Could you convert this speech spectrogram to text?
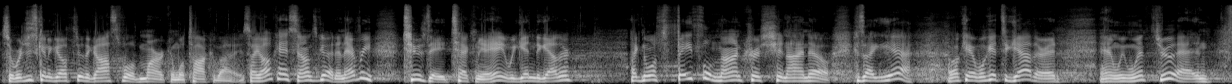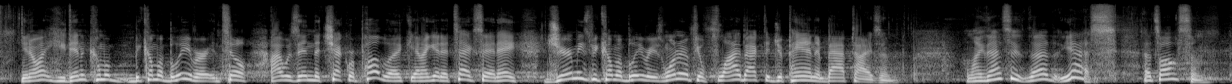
So we're just going to go through the Gospel of Mark and we'll talk about it. It's like, okay, sounds good. And every Tuesday he'd text me, hey, we getting together? Like the most faithful non Christian I know. He's like, Yeah, okay, we'll get together. And, and we went through that. And you know what? He didn't come become a believer until I was in the Czech Republic and I get a text saying, Hey, Jeremy's become a believer. He's wondering if you'll fly back to Japan and baptize him. I'm like, That's a, that, yes, that's awesome.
